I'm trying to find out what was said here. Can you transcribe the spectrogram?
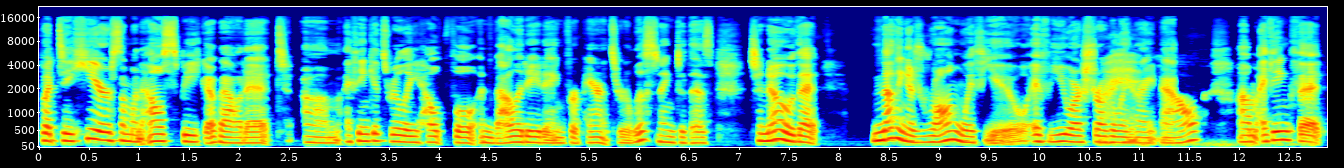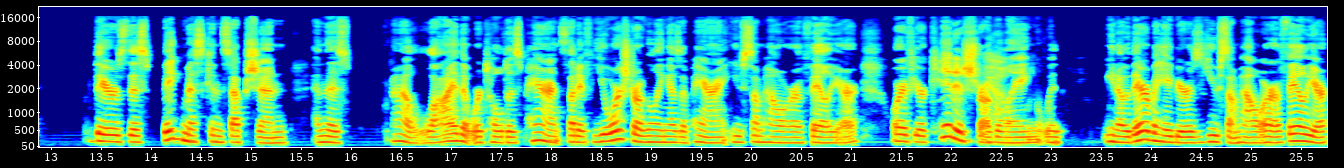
But to hear someone else speak about it, um, I think it's really helpful and validating for parents who are listening to this to know that nothing is wrong with you if you are struggling Right. right now. Um, I think that there's this big misconception and this kind of lie that we're told as parents that if you're struggling as a parent, you somehow are a failure, or if your kid is struggling with you know their behaviors you somehow are a failure.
